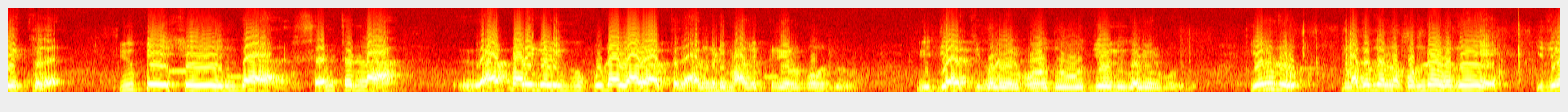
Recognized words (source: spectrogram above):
ಇರ್ತದೆ. ಯು ಪಿ ಐ ಸೇವೆಯಿಂದ ಸಣ್ಣ ಸಣ್ಣ ವ್ಯಾಪಾರಿಗಳಿಗೂ ಕೂಡ ಲಾಭ ಆಗ್ತದೆ. ಅಂಗಡಿ ಮಾಲೀಕರು ಇರ್ಬೋದು ವಿದ್ಯಾರ್ಥಿಗಳು ಇರ್ಬೋದು, ಉದ್ಯೋಗಿಗಳು ಇರ್ಬೋದು. ಎಲ್ಲರೂ ನಗದನ್ನು ಕೊಂಡೋಗದೆ ಇದರ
